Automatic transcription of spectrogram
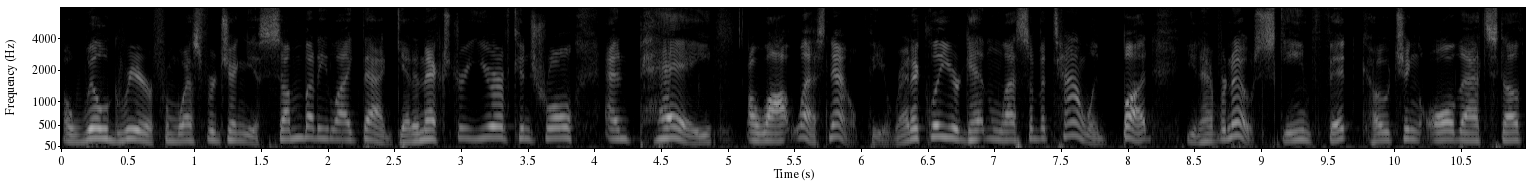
a Will Grier from West Virginia, somebody like that. Get an extra year of control and pay a lot less. Now, theoretically, you're getting less of a talent, but you never know. Scheme, fit, coaching, all that stuff.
